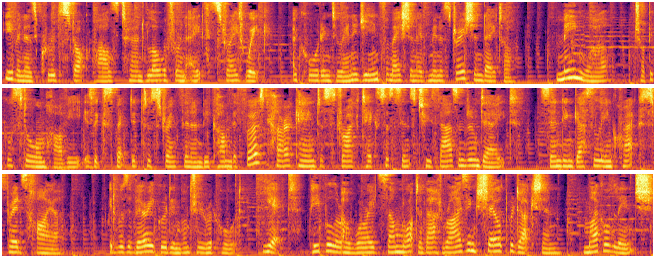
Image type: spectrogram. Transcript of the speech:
even as crude stockpiles turned lower for an eighth straight week, according to Energy Information Administration data. Meanwhile, Tropical Storm Harvey is expected to strengthen and become the first hurricane to strike Texas since 2008, sending gasoline crack spreads higher. It was a very good inventory report, yet, people are worried somewhat about rising shale production. Michael Lynch,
